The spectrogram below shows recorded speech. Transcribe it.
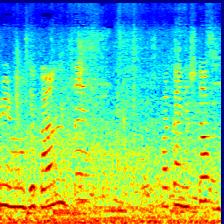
Filmmusikant ist. War gar nicht stoppen.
